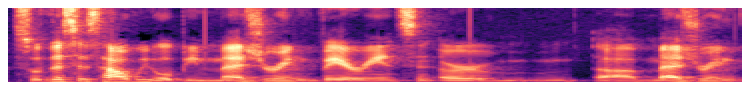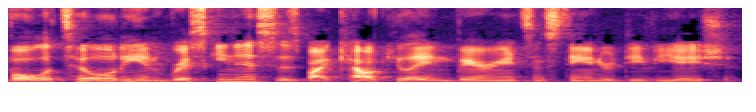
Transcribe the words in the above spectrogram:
So this is how we will be measuring variance or uh, measuring volatility and riskiness is by calculating variance and standard deviation.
